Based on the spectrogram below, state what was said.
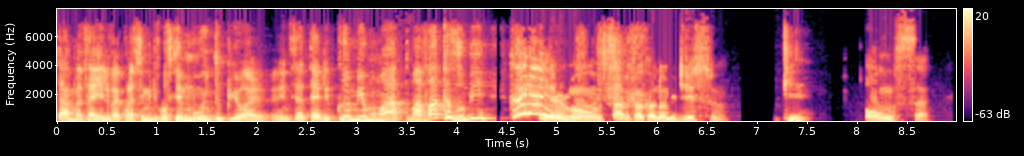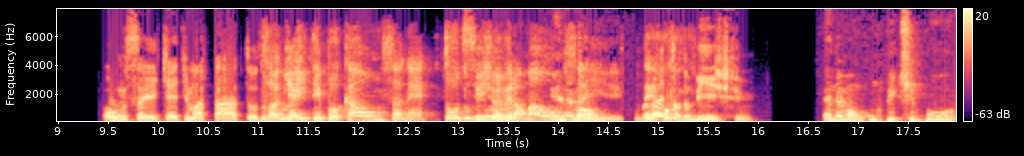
Tá, mas aí ele vai pra cima de você muito pior. Antes até ele comia uma, uma vaca zumbi. Enderman, sabe qual que é o nome disso? O quê? Onça. Onça que quer te matar todo Só que aí tem pouca onça, né? Todo Sim. bicho vai virar uma onça aí. Não é todo bicho. Enderman, um pitbull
